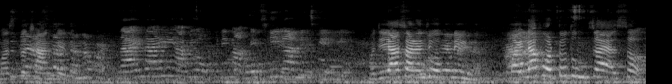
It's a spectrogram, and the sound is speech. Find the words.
मस्त छान केलं. नाही नाही आम्ही ओपनिंग आम्हीच केली. आम्हीच केली. म्हणजे या साड्यांची ओपनिंग पहिला फोटो तुमचा आहे असं.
